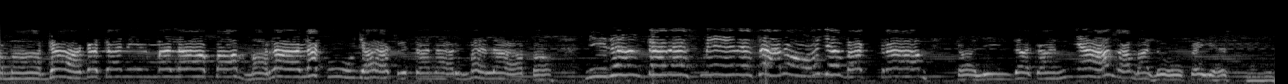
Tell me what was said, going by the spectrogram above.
समागागत गत निर्मला पूजा कृत निर्मला निरन्तरस्मिन् सरोज वक्त्राम् कलिन्द कन्या समलोकयस्मि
